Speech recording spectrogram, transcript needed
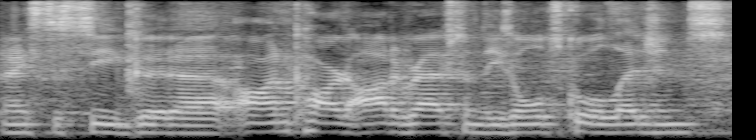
Nice to see good uh, on card autographs from these old school legends.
